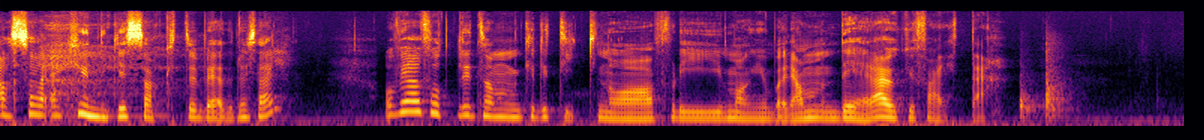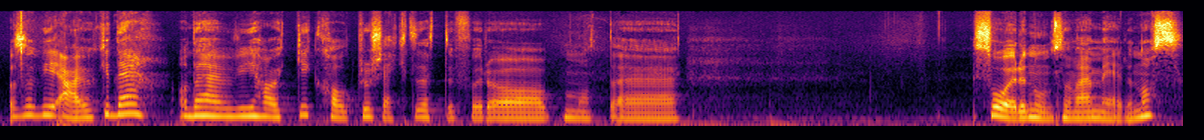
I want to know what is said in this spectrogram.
Altså, jeg kunne ikke sagt det bedre selv. Og vi har fått litt sånn kritikk nå fordi mange bare Ja, men dere er jo ikke feite. Altså, vi er jo ikke det. Og det, vi har ikke kalt prosjektet dette for å på en måte såre noen som er mer enn oss.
